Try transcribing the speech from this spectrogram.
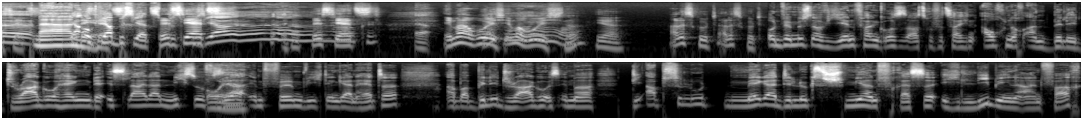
bis jetzt. Na, ja, nee. okay, ja, bis jetzt. Bis jetzt. ja, ja, ja. Bis jetzt. Ja. Immer ruhig, immer ruhig, ne? Hier. alles gut, alles gut. Und wir müssen auf jeden Fall ein großes Ausrufezeichen auch noch an Billy Drago hängen. Der ist leider nicht so Oh sehr ja. im Film, wie ich den gerne hätte. Aber Billy Drago ist immer die absolut mega Deluxe Schmierenfresse. Ich liebe ihn einfach.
